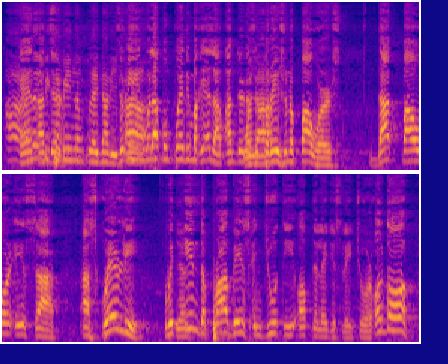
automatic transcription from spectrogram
Ah, And ano ibig under- sabihin ng plenary? Sabihin, Ah, wala pong pwedeng makialam under the Wala. separation of powers. That power is uh, uh, squarely within Yes. the province and duty of the legislature. Although,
